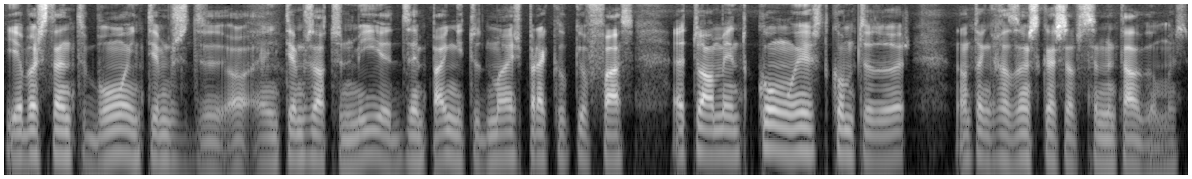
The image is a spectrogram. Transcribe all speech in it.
e é bastante bom em termos de em termos de autonomia, desempenho e tudo mais para aquilo que eu faço atualmente com este computador. Não tenho razões de queixa absolutamente algumas.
